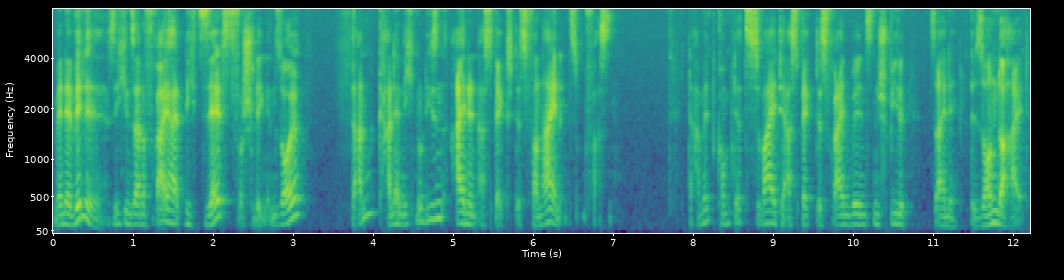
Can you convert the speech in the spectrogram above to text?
Wenn der Wille sich in seiner Freiheit nicht selbst verschlingen soll, dann kann er nicht nur diesen einen Aspekt des Verneinens umfassen. Damit kommt der zweite Aspekt des freien Willens ins Spiel, seine Besonderheit.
